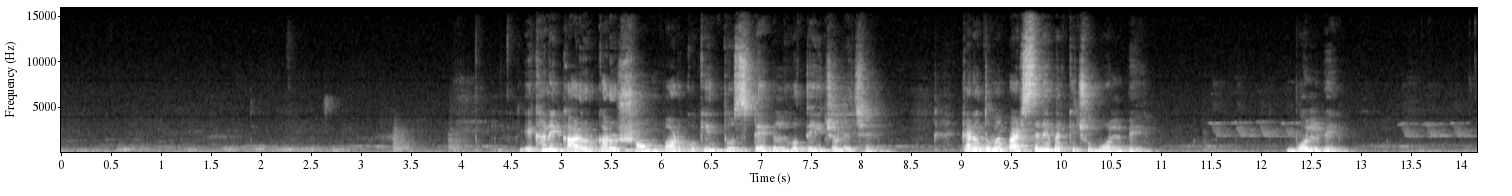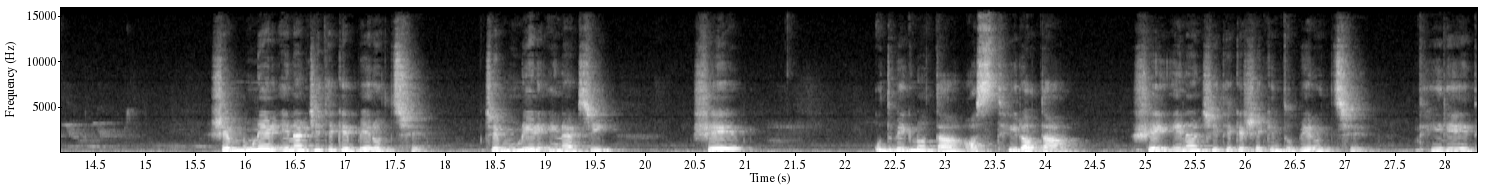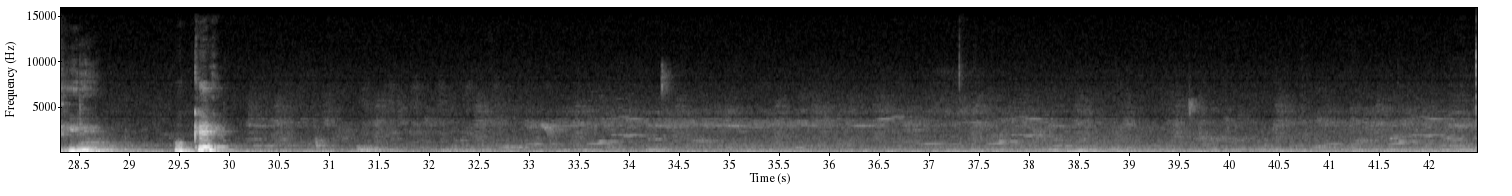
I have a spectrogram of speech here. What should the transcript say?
এখানে কারোর কারোর সম্পর্ক কিন্তু স্টেবল হতেই চলেছে। কেন তোমার পার্সন এবার কিছু বলবে? বলবে। সে মুনের এনার্জি থেকে বেরোচ্ছে। যে মুনের এনার্জি সে উদ্বিগ্নতা, অস্থিরতা, সেই এনার্জি থেকে সে কিন্তু বেরোচ্ছে ধীরে ধীরে। ওকে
